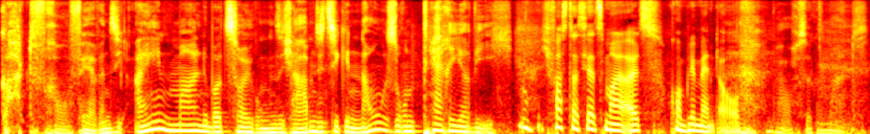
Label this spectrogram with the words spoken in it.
Gott, Frau Fair, wenn Sie einmal eine Überzeugung in sich haben, sind Sie genau so ein Terrier wie ich. Ich fasse das jetzt mal als Kompliment auf. War auch so gemeint.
